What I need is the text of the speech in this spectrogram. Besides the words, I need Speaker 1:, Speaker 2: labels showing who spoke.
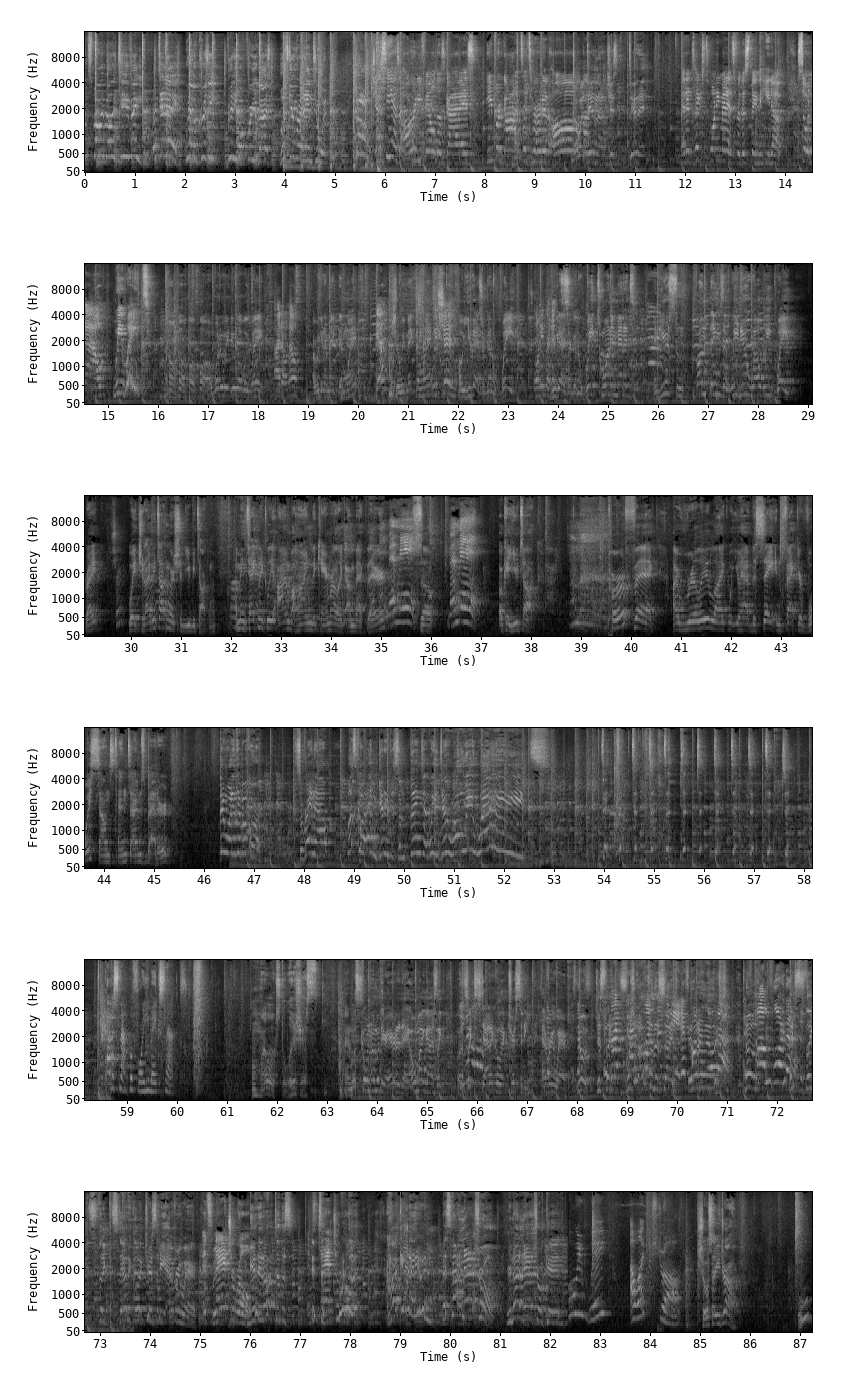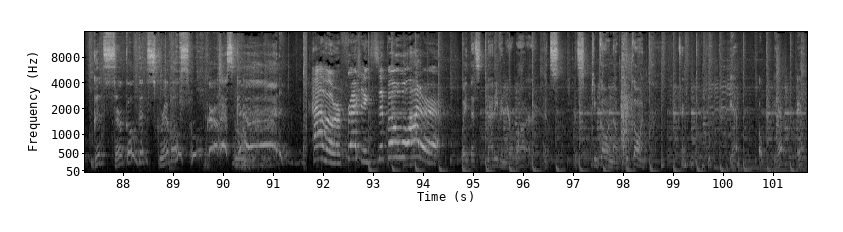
Speaker 1: on Smelly Belly TV, and today we have a crazy video for you guys. Let's get right into it. Go!
Speaker 2: Jesse has already failed us, guys. He forgot to turn it on.
Speaker 1: No, I didn't. I just did it.
Speaker 2: And it takes 20 minutes for this thing to heat up. So now we wait.
Speaker 1: what do we do while we wait?
Speaker 2: I don't know.
Speaker 1: Are we gonna make them wait?
Speaker 2: Yeah,
Speaker 1: Should we make them wait?
Speaker 2: we should.
Speaker 1: Oh, you guys are gonna wait.
Speaker 2: 20 minutes.
Speaker 1: You guys are gonna wait 20 minutes, and here's some fun things that we do while we wait, right?
Speaker 2: Sure.
Speaker 1: Wait, should I be talking or should you be talking? I mean, technically, I'm behind the camera, like I'm back there.
Speaker 3: Mommy,
Speaker 1: So,
Speaker 3: mommy,
Speaker 1: okay, you talk. Perfect. I really like what you have to say. In fact, your voice sounds 10 times better than what it did before. So right now, let's go ahead and get into some things that we do while we wait.
Speaker 3: Have a snack before you make snacks.
Speaker 1: Oh, that looks delicious. And what's going on with your hair today? Oh my gosh, like oh, it's like static electricity everywhere.
Speaker 3: It's
Speaker 1: No, just like push it
Speaker 3: static
Speaker 1: off to the side.
Speaker 3: it's
Speaker 1: It literally
Speaker 3: Florida.
Speaker 1: looks
Speaker 3: It's
Speaker 1: no.
Speaker 3: called Florida.
Speaker 1: It's like like static electricity everywhere.
Speaker 2: It's
Speaker 1: Wait,
Speaker 2: natural.
Speaker 1: Get it off to the. s-
Speaker 2: It's
Speaker 1: a-
Speaker 2: natural.
Speaker 1: what the- how can that even? That's not natural. You're not natural, kid.
Speaker 3: Oh, wait, wait. I like straw.
Speaker 1: Show us how you draw. Ooh, good circle, good scribbles. Ooh, girl, that's good.
Speaker 3: Have a refreshing sip of water.
Speaker 1: Wait, that's not even your water. That's that's keep going though. Keep going. Keep drinking. Yeah. Oh, yep, yep.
